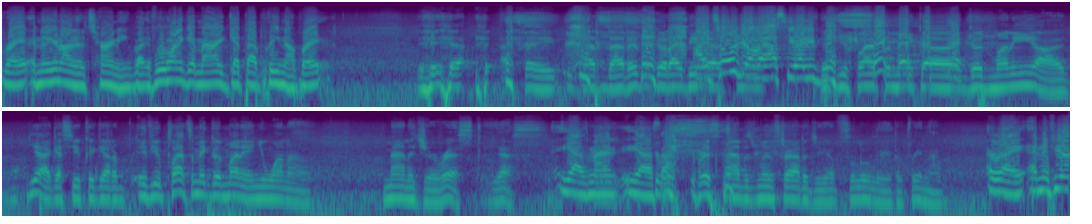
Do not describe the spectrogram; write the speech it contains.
right? I know you're not an attorney, but if we want to get married, get that prenup, right? Yeah, I say that, that is a good idea. I If told you, I'm gonna ask you anything. If you plan to make uh, good money, uh, yeah, I guess you could get a. If you plan to make good money and you want to manage your risk, yes. yes, man. Yes. risk, risk management strategy, absolutely. The prenup. right. And if you're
